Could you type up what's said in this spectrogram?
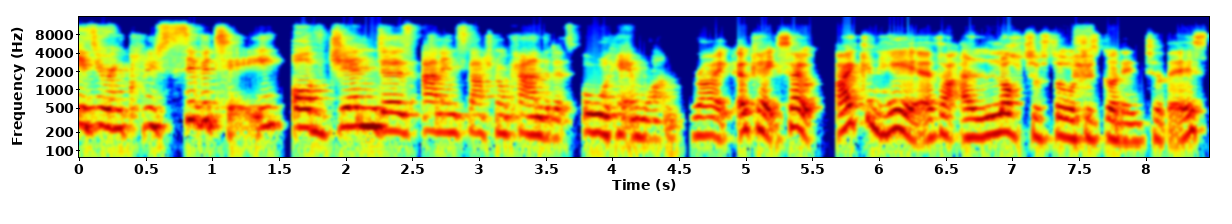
is your inclusivity of genders and international candidates all hit in one. Right. Okay. So I can hear that a lot of thought has gone into this.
